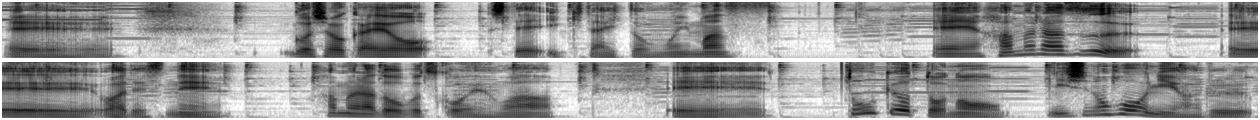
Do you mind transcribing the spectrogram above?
えーご紹介をしていきたいと思います。えー、羽村ズ、えーはですね、羽村動物公園は、えー東京都の西の方にある、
